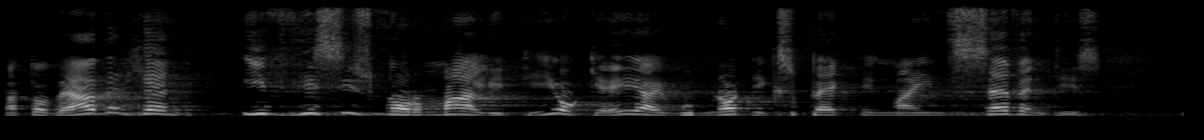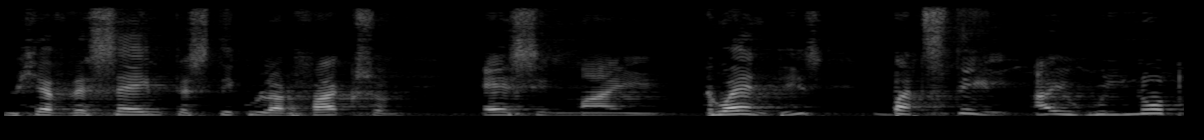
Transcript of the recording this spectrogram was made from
But on the other hand, if this is normality, okay, I would not expect in my 70s to have the same testicular function as in my 20s, but still, I will not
